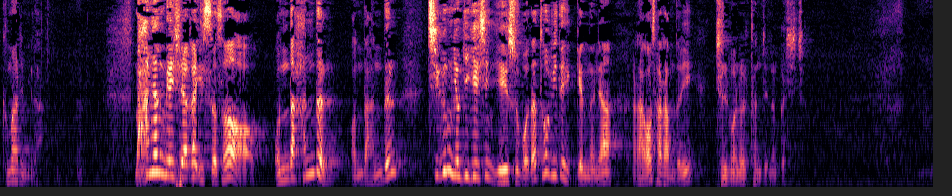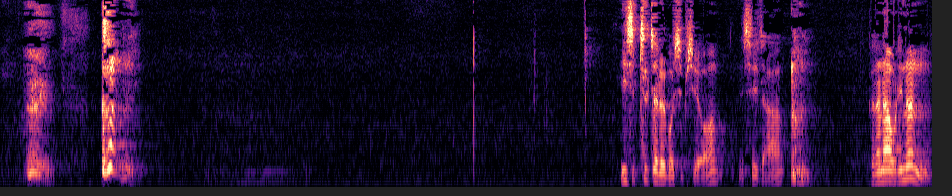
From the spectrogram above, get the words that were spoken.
그 말입니다. 만약 메시아가 있어서 온다 한들, 온다 한들 지금 여기 계신 예수보다 더 위대했겠느냐라고 사람들이 질문을 던지는 것이죠. 27절을 보십시오. 시작. 그러나 우리는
